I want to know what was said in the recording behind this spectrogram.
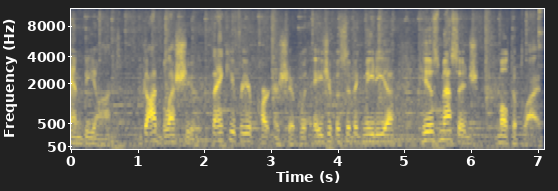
and beyond. God bless you. Thank you for your partnership with Asia Pacific Media, His message multiplied.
